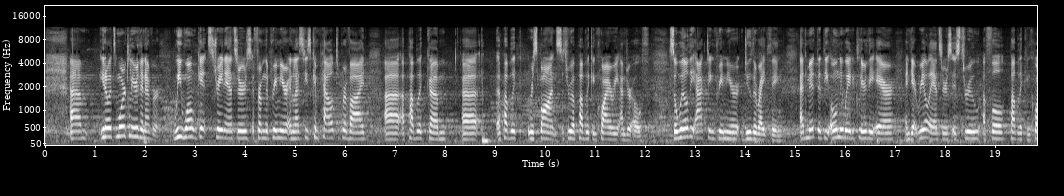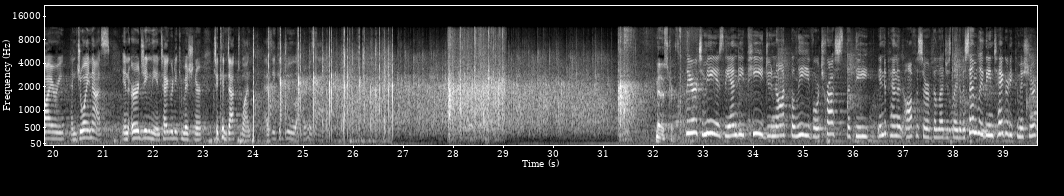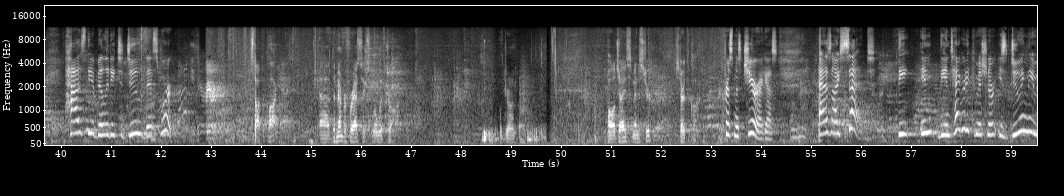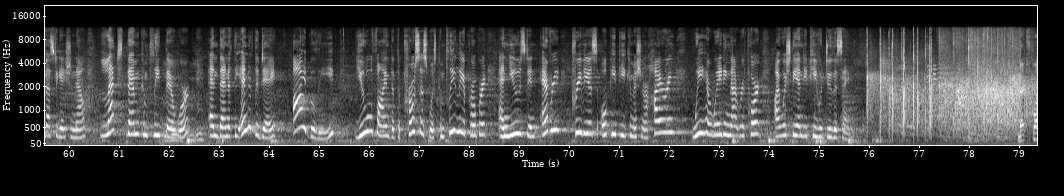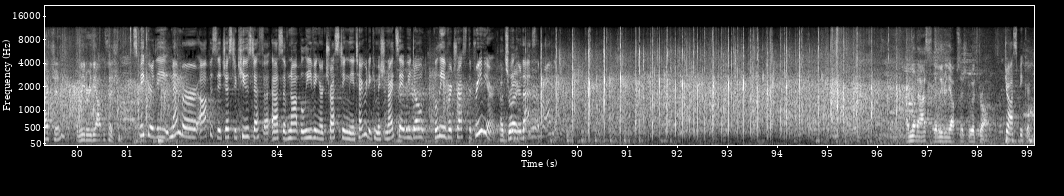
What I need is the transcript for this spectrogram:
um, you know, it's more clear than ever. We won't get straight answers from the Premier unless he's compelled to provide uh, a public um, uh, a public response through a public inquiry under oath. So will the acting premier do the right thing? Admit that the only way to clear the air and get real answers is through a full public inquiry and join us in urging the Integrity Commissioner to conduct one, as he can do under his act. Minister. Clear to me is the NDP do not believe or trust that the independent officer of the Legislative Assembly, the Integrity Commissioner, has the ability to do this work. Stop the clock. Uh, the member for Essex will withdraw. Withdrawn. Apologize, Minister. Start the clock. Christmas cheer, I guess. As I said, the, in, the Integrity Commissioner is doing the investigation now. Let them complete their mm-hmm, work, mm-hmm. and then at the end of the day, I believe you will find that the process was completely appropriate and used in every previous OPP Commissioner hiring. We are waiting that report. I wish the NDP would do the same. Next question, the Leader of the Opposition. Speaker, the member opposite just accused us of not believing or trusting the Integrity Commission. I'd say we don't believe or trust the Premier. That's Speaker. right. That's the problem. I'm going to ask the Leader of the Opposition to withdraw. Speaker.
